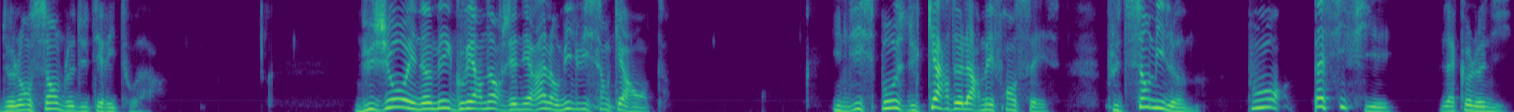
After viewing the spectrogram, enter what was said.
de l'ensemble du territoire. Bugeaud est nommé gouverneur général en 1840. Il dispose du quart de l'armée française, plus de cent mille hommes, pour pacifier la colonie,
